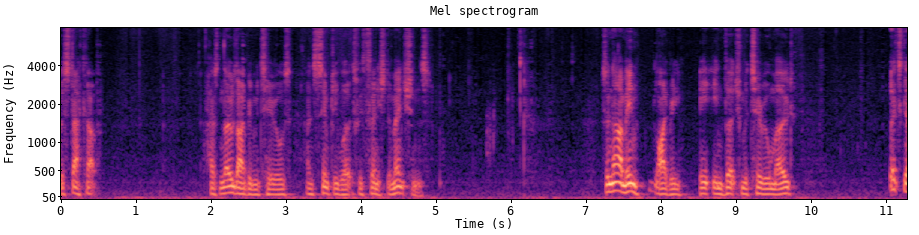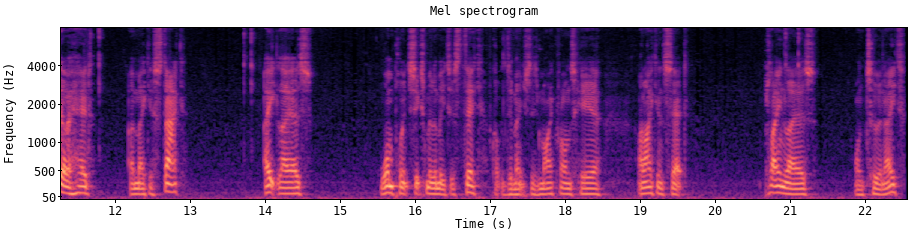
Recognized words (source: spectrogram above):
the stack up has no library materials and simply works with finished dimensions. So now I'm in library in virtual material mode. Let's go ahead and make a stack, eight layers, 1.6 millimeters thick. I've got the dimensions microns here, and I can set plane layers on two and eight.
